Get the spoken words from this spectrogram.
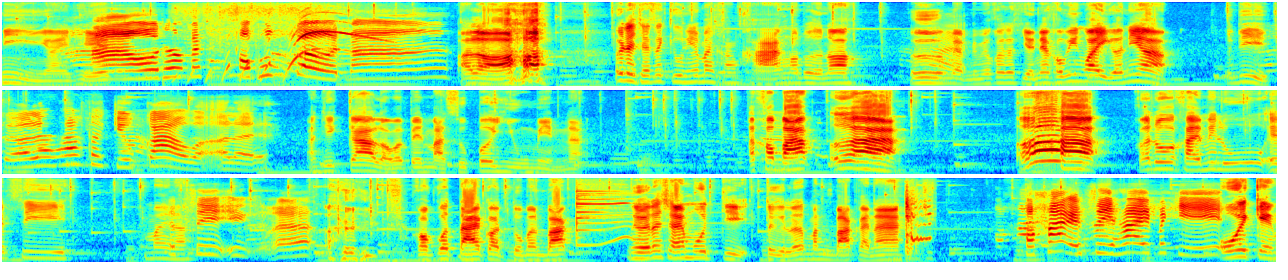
นี่ไงเทสเอาเธอมันเขาเพิ่งเกิดมาอ๋อเหรอเอ้ยแต่ใช้สกิลนี้มันค้างๆเนาะเธอเนาะเออแบบนี้ไม่ค่อยจะเสียเนี่ยเขาวิ่งไวอีกแล้วเนี่ยดูดิแล้วแล้วถ้าสกิลเก้าอะอะไร อันที่9เหรอมันเป็นหมัดซูเปอร์ฮิวแมนน่ะอะเขาบักเออเออก็ดูใครไม่รู้ FC ไม่ F นะ C อีกแล้ว ขอกดตายก่อนตัวมันบักเนอถ้าใช้โมจิตื่นแล้วมันบักอะนะเขาฆ่า F C ให้เมื่อกี้โอ้ยเก่ง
